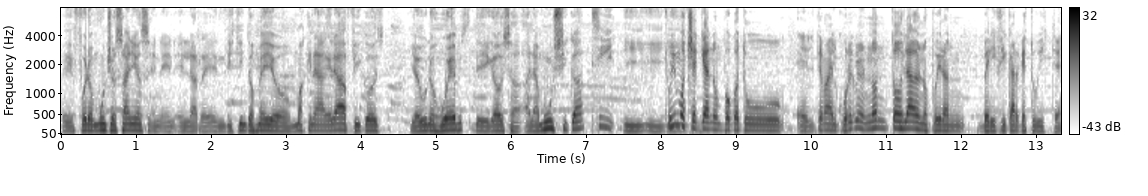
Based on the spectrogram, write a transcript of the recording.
Eh, fueron muchos años en, en- en la en distintos medios, más que nada gráficos y algunos webs dedicados a, a la música. Sí. Y, y- Estuvimos chequeando un poco tu el tema del currículum. No en todos lados nos pudieron verificar que estuviste.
